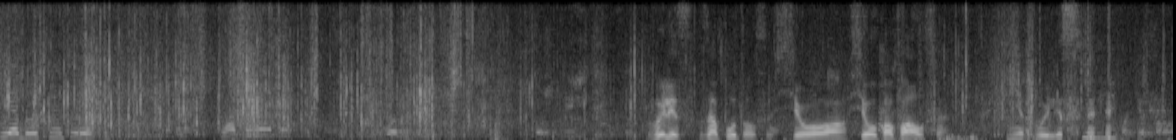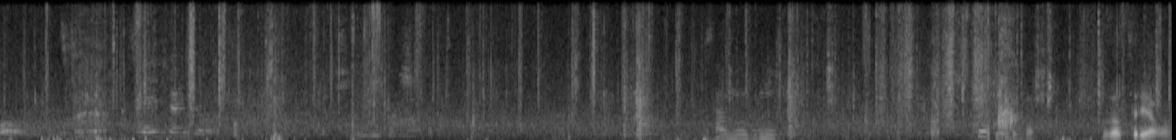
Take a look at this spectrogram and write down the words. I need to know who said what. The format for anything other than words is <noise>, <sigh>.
Speaker 1: яблочный туру.
Speaker 2: Вылез, запутался. Все, все попался. Нет, вылез. <laughs>
Speaker 1: Самый еще Что ты себе?
Speaker 2: Застряла.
